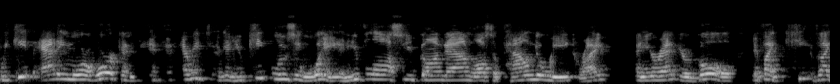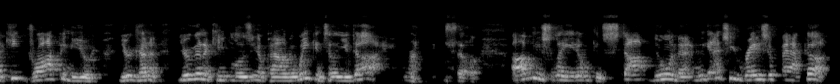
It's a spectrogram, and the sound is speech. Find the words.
we keep adding more work and, and every again you keep losing weight and you've lost you've gone down lost a pound a week right and you're at your goal if i keep if i keep dropping you you're gonna you're gonna keep losing a pound a week until you die right so obviously you know we can stop doing that and we can actually raise it back up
